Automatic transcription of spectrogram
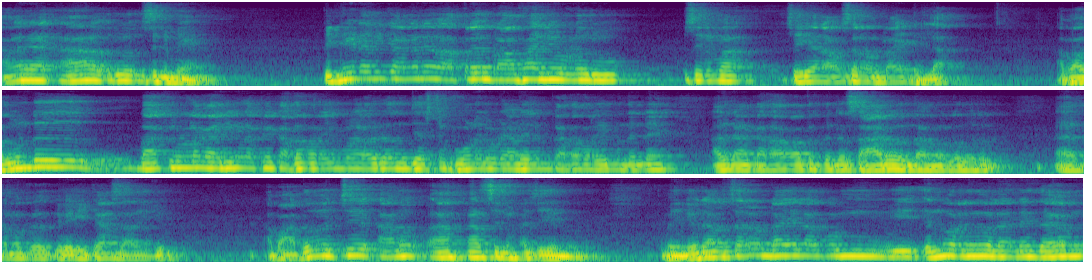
അങ്ങനെ ആ ഒരു സിനിമയാണ്. പിന്നീട് എനിക്ക് അങ്ങനെ അത്രയും പ്രാധാന്യമുള്ള ഒരു സിനിമ ചെയ്യാൻ അവസരം ഉണ്ടായിട്ടില്ല. അപ്പോൾ അതുകൊണ്ട് ബാക്കിയുള്ള കാര്യങ്ങളൊക്കെ കഥ പറയുമ്പോൾ അവർ ജസ്റ്റ് ഫോണിലൂടെ ആണെങ്കിലും കഥ പറയുമ്പോൾ തന്നെ അതിന് ആ കഥാപാത്രത്തിന്റെ സാരം എന്താണെന്നുള്ളത് നമുക്ക് ഗ്രഹിക്കാൻ സാധിക്കും. അപ്പോൾ അത് വെച്ച് ആണ് ആ സിനിമ ചെയ്യുന്നത്. അപ്പോൾ ഇനിയൊരു അവസരം ഉണ്ടായാൽ അപ്പം ഈ എന്ന് പറഞ്ഞതുപോലെ തന്നെ ഇദ്ദേഹം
